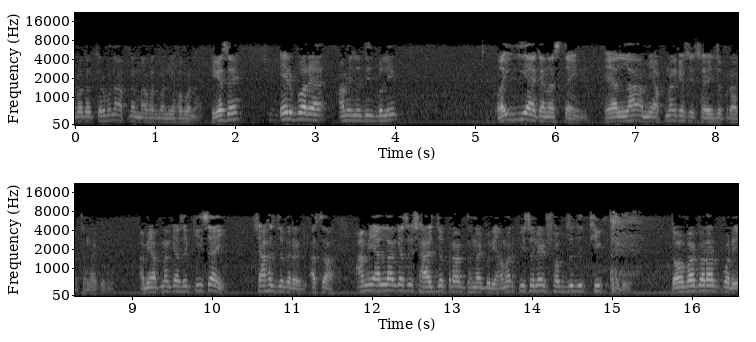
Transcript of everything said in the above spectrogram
আবাদত করব না, আপনার নাফরমানি হব না। ঠিক আছে? এরপরে আমি যদি বলি ইয়া কানাস্তাইন হে আল্লাহ, আমি আপনার কাছে সাহায্য প্রার্থনা করি। আমি আপনার কাছে কি চাই? সাহায্য আচ্ছা আমি আল্লাহর কাছে সাহায্য প্রার্থনা করি। আমার পিছনের সব যদি ঠিক থাকে তবা করার পরে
